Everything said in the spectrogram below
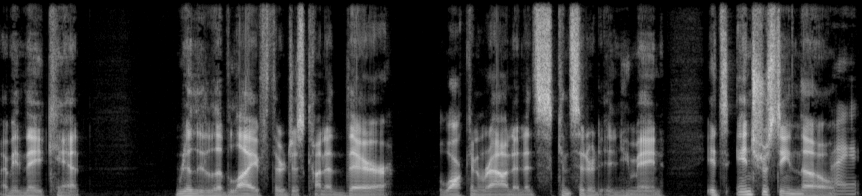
I mean they can't really live life. They're just kind of there walking around and it's considered inhumane. It's interesting though right.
